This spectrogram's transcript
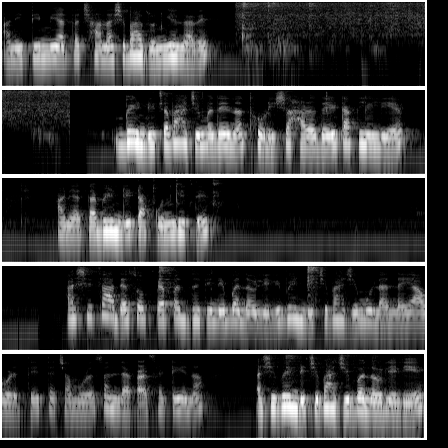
आणि ती मी आता छान अशी भाजून घेणार आहे. भेंडीच्या भाजीमध्ये ना थोडीशी हळदही टाकलेली आहे. आणि आता भेंडी टाकून घेते. अशी साध्या सोप्या पद्धतीने बनवलेली भेंडीची भाजी मुलांनाही आवडते. त्याच्यामुळं संध्याकाळसाठी आहे ना अशी भेंडीची भाजी बनवलेली आहे.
